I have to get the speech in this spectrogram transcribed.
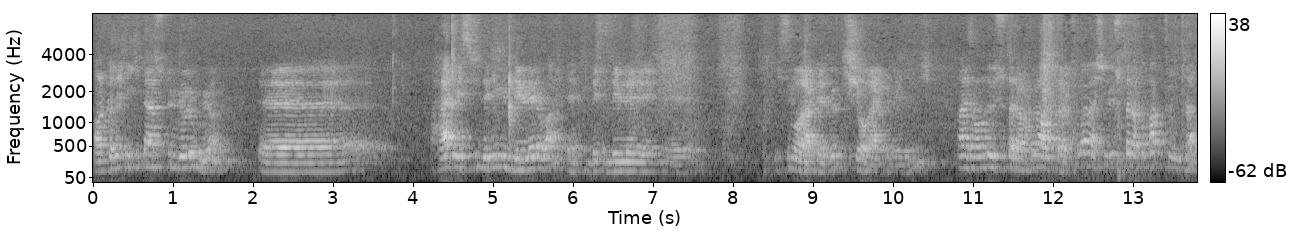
Arkadaki iki tane sütun görünmüyor. E, her birisi dediğim gibi birileri var. E, birileri e, isim olarak yazıyor, kişi olarak da verilmiş. Aynı zamanda üst tarafı ve alt tarafı var. Şimdi üst tarafa baktığımda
